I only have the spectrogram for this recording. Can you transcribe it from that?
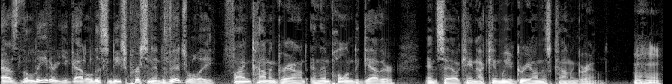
as the leader, you got to listen to each person individually, find common ground, and then pull them together and say, okay, now can we agree on this common ground? Mm-hmm.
